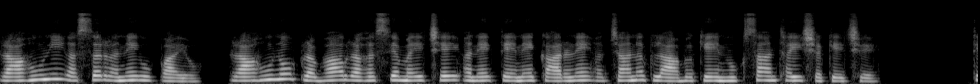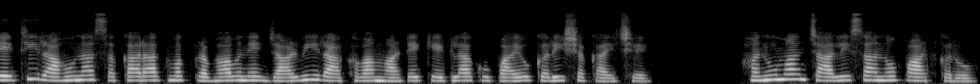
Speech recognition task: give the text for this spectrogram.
રાહુની અસર અને ઉપાયો. રાહુનો પ્રભાવ રહસ્યમય છે અને તેને કારણે અચાનક લાભ કે નુકસાન થઈ શકે છે. તેથી રાહુના સકારાત્મક પ્રભાવને જાળવી રાખવા માટે કેટલાક ઉપાયો કરી શકાય છે. હનુમાન ચાલીસાનો પાઠ કરો.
